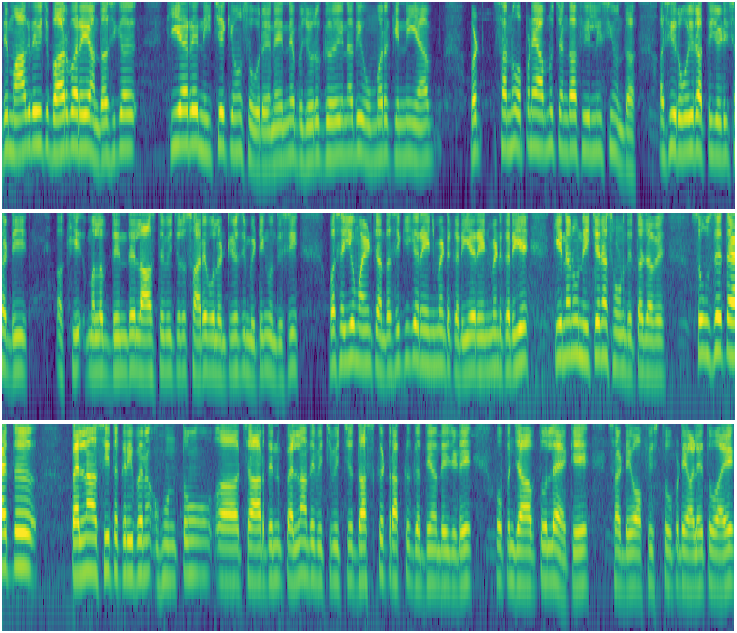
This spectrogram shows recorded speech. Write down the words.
ਦਿਮਾਗ ਦੇ ਵਿੱਚ ਬਾਰ-ਬਾਰ ਇਹ ਆਂਦਾ ਸੀਗਾ ਕਿ ਯਾਰ ਇਹ ਨੀਚੇ ਕਿਉਂ ਸੋ ਰਹੇ ਨੇ? ਇੰਨੇ ਬਜ਼ੁਰਗ, ਇਹਨਾਂ ਦੀ ਉਮਰ ਕਿੰਨੀ ਆ? ਬਟ ਸਾਨੂੰ ਆਪਣੇ ਆਪ ਨੂੰ ਚੰਗਾ ਫੀਲ ਨਹੀਂ ਸੀ ਹੁੰਦਾ। ਅਸੀਂ ਰੋਜ਼ ਰਾਤੀ ਜਿਹੜੀ ਸਾਡੀ ਅਖੀ, ਮਤਲਬ ਦਿਨ ਦੇ ਲਾਸਟ ਦੇ ਵਿੱਚ ਜਦੋਂ ਸਾਰੇ ਵੋਲੰਟੀਅਰਸ ਦੀ ਮੀਟਿੰਗ ਹੁੰਦੀ ਸੀ, ਬਸ ਇਹੀ ਮਾਈਂਡ ਚ ਆਂਦਾ ਸੀ ਕਿ ਅਰੇਂਜਮੈਂਟ ਕਰੀਏ ਅਰੇਂਜਮੈਂਟ ਕਰੀਏ ਕਿ ਇਹਨਾਂ ਨੂੰ ਨੀਚੇ ਨਾ ਸੌਣ ਦਿੱਤਾ ਜਾਵੇ। ਸੋ ਉਸ ਦੇ ਤਹਿਤ ਪਹਿਲਾਂ ਅਸੀਂ ਤਕਰੀਬਨ ਹੁਣ ਤੋਂ 4 ਦਿਨ ਪਹਿਲਾਂ ਦੇ ਵਿੱਚ ਵਿੱਚ 10 ਕ ਟਰੱਕ ਗੱਦਿਆਂ ਦੇ ਜਿਹੜੇ ਉਹ ਪੰਜਾਬ ਤੋਂ ਲੈ ਕੇ ਸਾਡੇ ਆਫਿਸ ਤੋਂ ਪਟਿਆਲੇ ਤੋਂ ਆਏ,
